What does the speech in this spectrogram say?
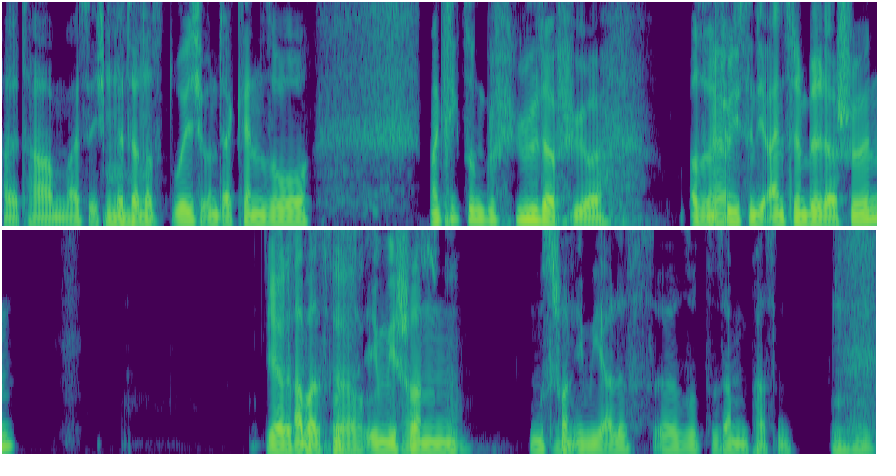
halt haben, weißt du? Ich blättere Mhm. das durch und erkenne so man kriegt so 'n Gefühl dafür. Also, Ja. natürlich sind die einzelnen Bilder schön Ja, das aber es ja muss auch irgendwie schon ja. muss schon Mhm. irgendwie alles, äh, so zusammenpassen. Mhm.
